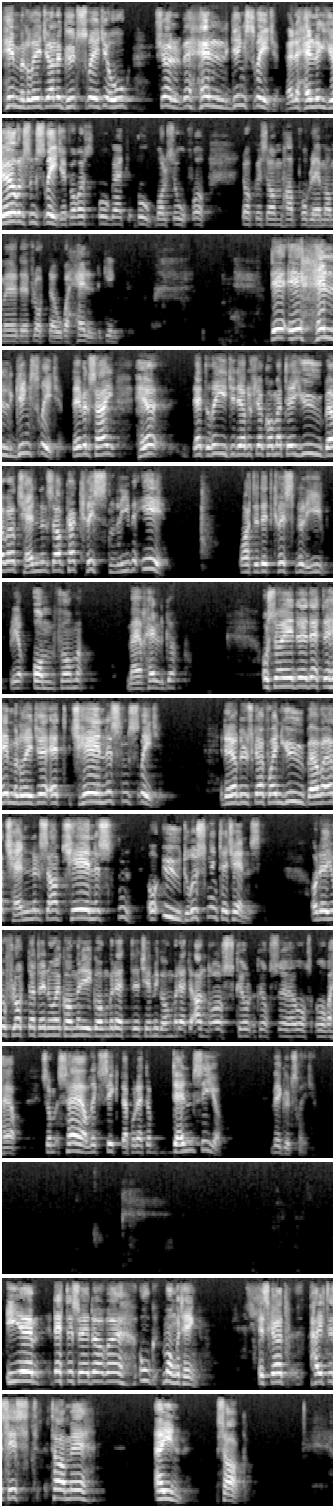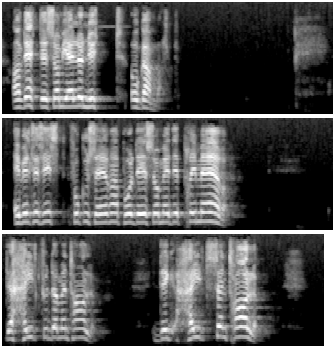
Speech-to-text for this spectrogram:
himmelriket, eller Guds rike, òg sjølve helgingsriket, eller helliggjørelsens rike, for å bruke et bokmålsord for dere som har problemer med det flotte ordet helging. Det er helgingsriket. Det vil si, her et rike der du skal komme til dypere erkjennelse av hva kristenlivet er, og at ditt kristne liv blir omformet, mer helga. Og så er det dette himmelriket et tjenestens rike, der du skal få en dypere erkjennelse av tjenesten og utrustning til tjenesten. Og Det er jo flott at jeg nå er kommet i gang med dette, kommer i gang med dette andreårskursåret her som særlig sikter på dette, den sida ved Guds rike. I uh, dette så er det òg uh, mange ting. Jeg skal helt til sist ta med én sak av dette som gjelder nytt og gammelt. Jeg vil til sist fokusere på det som er det primære det helt fundamentale, det helt sentrale,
